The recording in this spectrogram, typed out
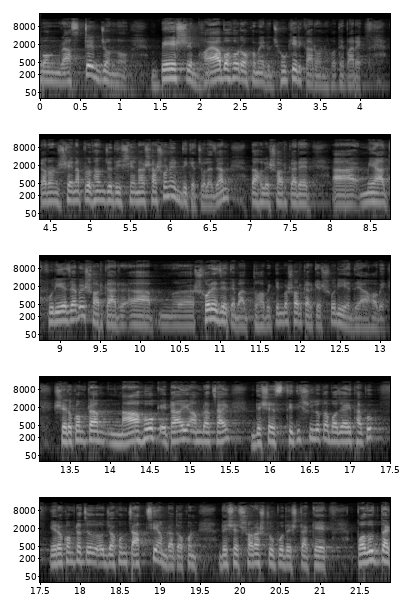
এবং রাষ্ট্রের জন্য বেশ ভয়াবহ রকমের ঝুঁকির কারণ হতে পারে। কারণ সেনাপ্রধান যদি সেনা শাসনের দিকে চলে যান, তাহলে সরকারের মেয়াদ ফুরিয়ে যাবে, সরকার সরে যেতে বাধ্য হবে কিংবা সরকারকে সরিয়ে দেওয়া হবে। সেরকমটা না হোক, এটাই আমরা চাই, দেশের স্থিতিশীলতা বজায় থাকুক। এরকমটা যখন চাচ্ছি আমরা, তখন দেশের স্বরাষ্ট্র উপদেষ্টাকে পদত্যাগ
